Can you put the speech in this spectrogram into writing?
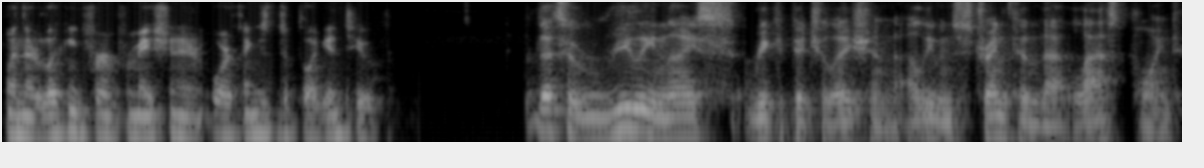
when they're looking for information or things to plug into. That's a really nice recapitulation. I'll even strengthen that last point.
